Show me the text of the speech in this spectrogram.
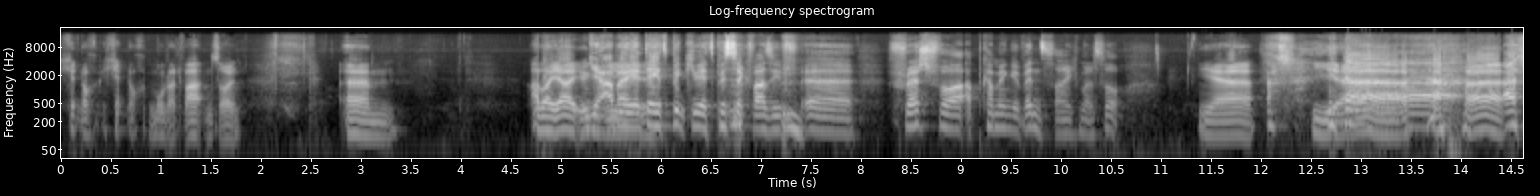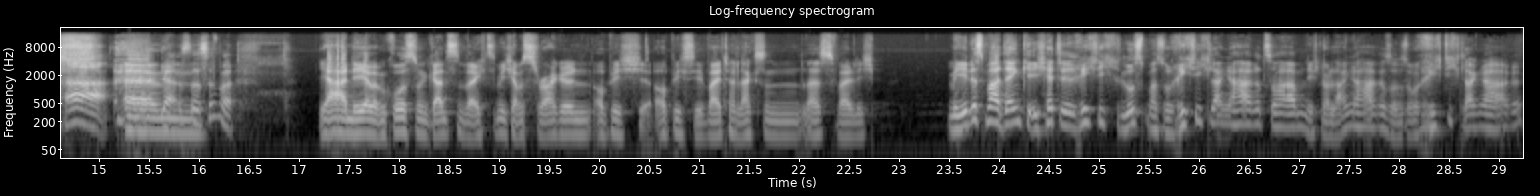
ich hätte noch, ich hätte noch einen Monat warten sollen. Ähm, aber ja, irgendwie. Ja, aber jetzt, jetzt, jetzt bist du ja quasi äh, fresh for upcoming events, sag ich mal so. Ja. Ja. Aha. ähm, ja, ist das super. Ja, nee, aber im Großen und Ganzen war ich ziemlich am struggeln, ob ich, ob ich sie weiter lachsen lasse, weil ich mir jedes Mal denke, ich hätte richtig Lust, mal so richtig lange Haare zu haben. Nicht nur lange Haare, sondern so richtig lange Haare.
